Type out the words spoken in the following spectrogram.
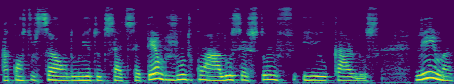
a construção do mito do 7 de setembro, junto com a Lúcia Stumpf e o Carlos Lima,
